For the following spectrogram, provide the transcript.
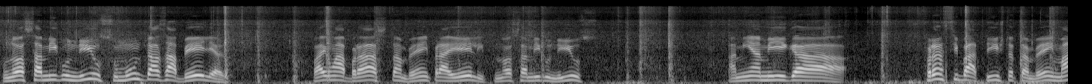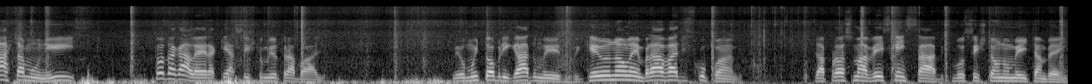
O nosso amigo Nilson, Mundo das Abelhas. Vai um abraço também para ele, pro nosso amigo Nilson. A minha amiga Franci Batista também, Marta Muniz. Toda a galera que assiste o meu trabalho. Meu muito obrigado mesmo. E quem eu não lembrar, vá desculpando. Da próxima vez, quem sabe, que vocês estão no meio também.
